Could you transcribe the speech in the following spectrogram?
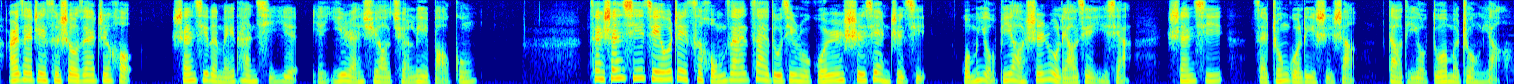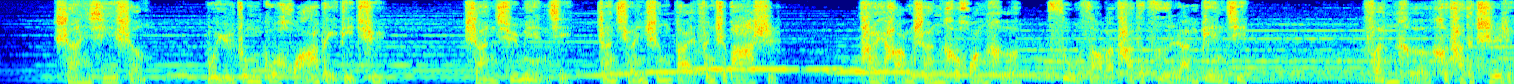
而在这次受灾之后，山西的煤炭企业也依然需要全力保供。在山西借由这次洪灾再度进入国人视线之际，我们有必要深入了解一下山西。在中国历史上到底有多么重要？山西省位于中国华北地区，山区面积占全省百分之八十。太行山和黄河塑造了它的自然边界，汾河和它的支流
